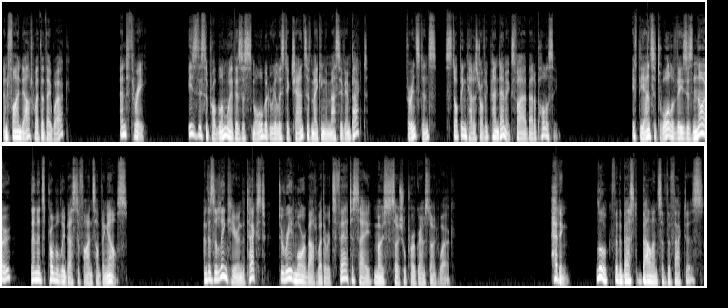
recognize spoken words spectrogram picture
and find out whether they work? And 3. Is this a problem where there's a small but realistic chance of making a massive impact? For instance, stopping catastrophic pandemics via better policy. If the answer to all of these is no, then it's probably best to find something else. And there's a link here in the text to read more about whether it's fair to say most social programs don't work. Heading Look for the best balance of the factors.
